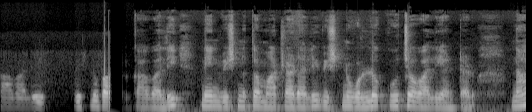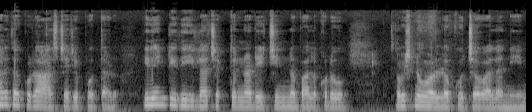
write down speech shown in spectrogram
కావాలి విష్ణు కావాలి నేను విష్ణుతో మాట్లాడాలి విష్ణు ఒళ్ళో కూర్చోవాలి అంటాడు. నారద కూడా ఆశ్చర్యపోతాడు. ఇదేంటిది ఇలా చెప్తున్నాడు ఈ చిన్న బాలకుడు? విష్ణు ఒళ్ళో కూర్చోవాలని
